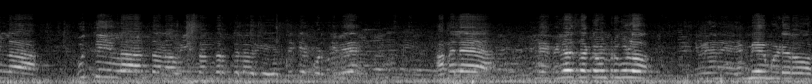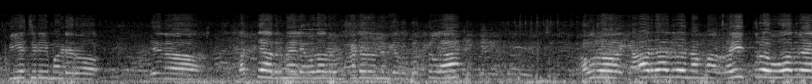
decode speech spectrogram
ಇಲ್ಲ ಬುದ್ಧಿ ಇಲ್ಲ ಅಂತ ನಾವು ಈ ಸಂದರ್ಭದಲ್ಲಿ ಅವರಿಗೆ ಎಚ್ಚರಿಕೆ ಕೊಡ್ತೀವಿ. ಆಮೇಲೆ ಇಲ್ಲಿ ವಿಲೇಜ್ ಅಕೌಂಟ್ರುಗಳು ಎಂ ಎ ಮಾಡಿರೋ ಪಿ ಎಚ್ ಡಿ ಮಾಡಿರೋ ಏನು ಮತ್ತೆ ಅದ್ರ ಮೇಲೆ ಯಾವುದಾದ್ರೂ ಮಾಡೋದು ನಿಮಗೆ ಅದು ಗೊತ್ತಿಲ್ಲ. ಅವರು ಯಾರಾದರೂ ನಮ್ಮ ರೈತರು ಹೋದ್ರೆ,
